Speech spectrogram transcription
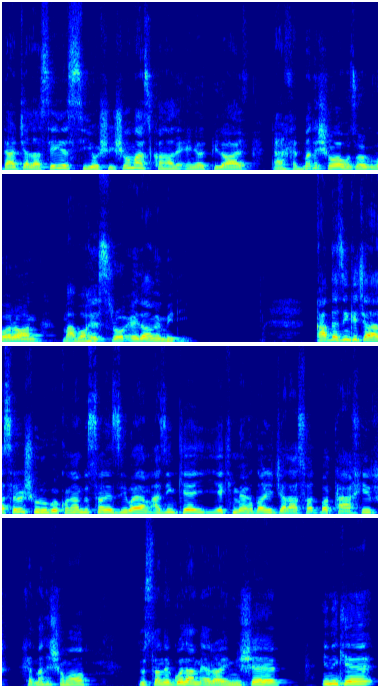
در جلسه 36 م از کانال NLP Life در خدمت شما بزرگواران مباحث رو ادامه میدیم. قبل از اینکه جلسه رو شروع بکنم دوستان زیبایم از اینکه یک مقداری جلسات با تاخیر خدمت شما دوستان گلم ارائه میشه اینه که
